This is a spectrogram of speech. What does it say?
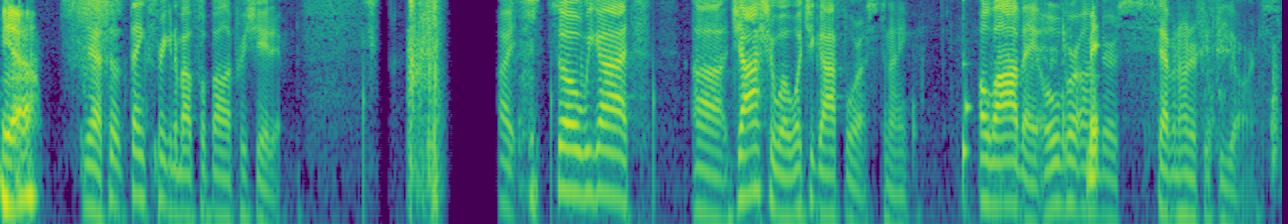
Yeah. Yeah, so thanks freaking about football. I appreciate it. All right, so we got uh, Joshua. What you got for us tonight? Olave over under 750 yards.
